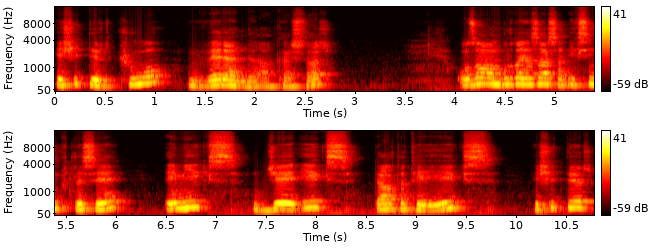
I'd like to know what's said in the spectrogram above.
eşittir Q verenden arkadaşlar. O zaman burada yazarsan X'in kütlesi mx cx delta tx eşittir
